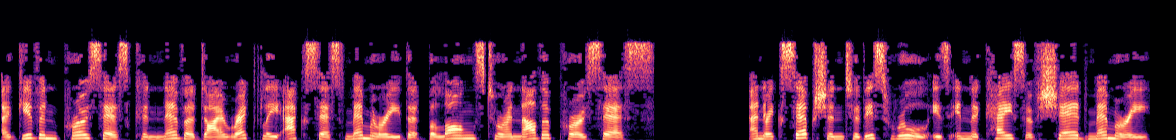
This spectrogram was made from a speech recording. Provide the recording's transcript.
a given process can never directly access memory that belongs to another process. An exception to this rule is in the case of shared memory,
